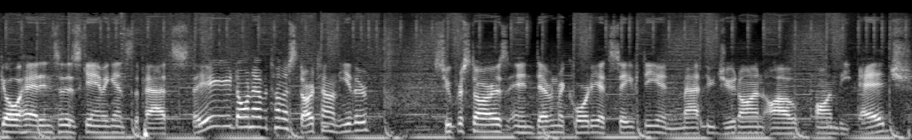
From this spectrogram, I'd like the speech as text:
Go ahead into this game against the Pats, they don't have a ton of star talent either. Superstars in Devin McCourty at safety and Matthew Judon out on the edge.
